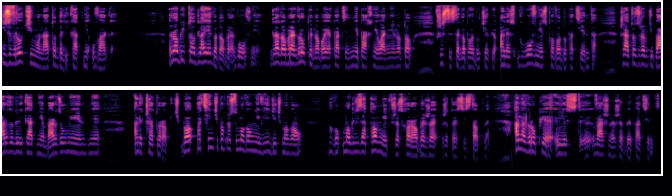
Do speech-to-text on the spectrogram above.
i zwróci mu na to delikatnie uwagę. Robi to dla jego dobra głównie, dla dobra grupy, no bo jak pacjent nie pachnie ładnie, no to wszyscy z tego powodu cierpią, ale głównie z powodu pacjenta. Trzeba to zrobić bardzo delikatnie, bardzo umiejętnie, ale trzeba to robić, bo pacjenci po prostu mogą nie wiedzieć, mogą, mogli zapomnieć przez chorobę, że, że to jest istotne. A na grupie jest y, ważne, żeby pacjent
